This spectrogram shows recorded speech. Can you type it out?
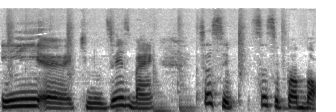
et qui nous disent, ben ça c'est ça c'est pas bon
